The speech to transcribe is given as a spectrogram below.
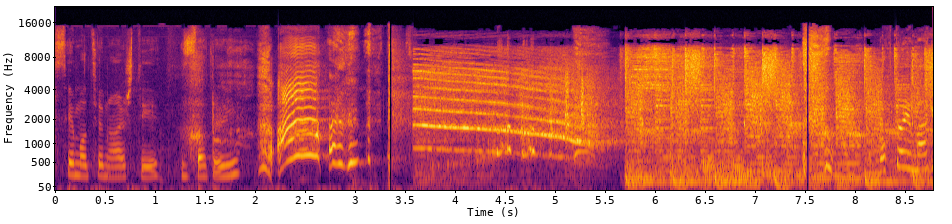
Si emocionohesh ti, zotëri? Po këto i mban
